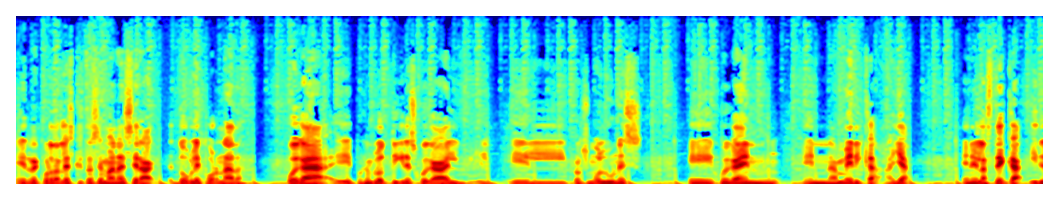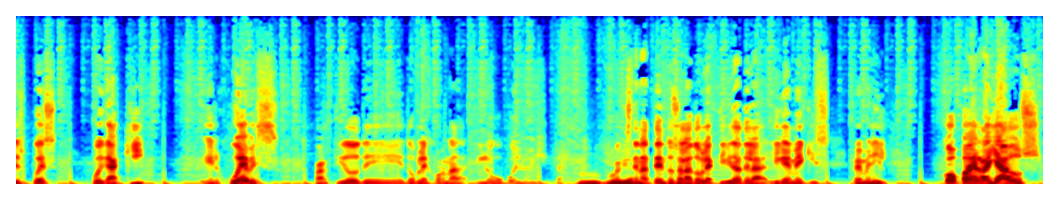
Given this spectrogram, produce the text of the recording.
eh, recordarles que esta semana será doble jornada. Juega, eh, por ejemplo, Tigres juega el, el- el próximo lunes, eh, juega en, en América, allá, en el Azteca, y después juega aquí el jueves, partido de doble jornada, y luego vuelve a visitar. Mm, Para que estén atentos a la doble actividad de la Liga MX femenil. Copa de Rayados.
